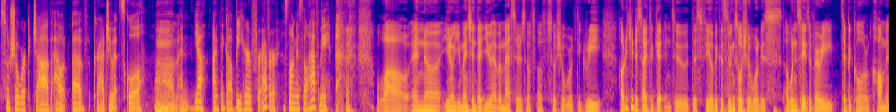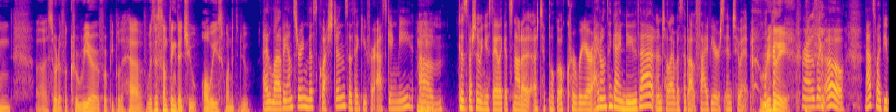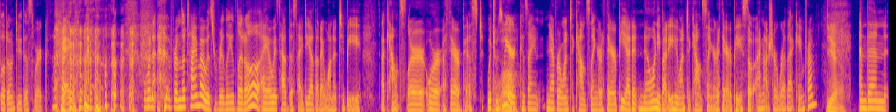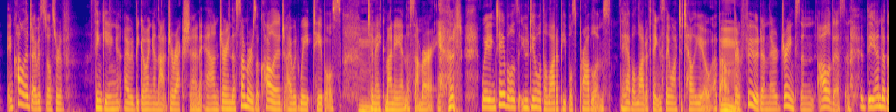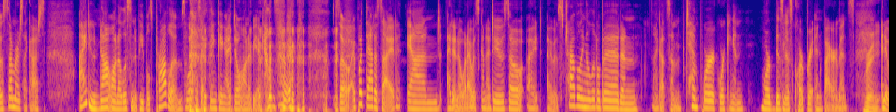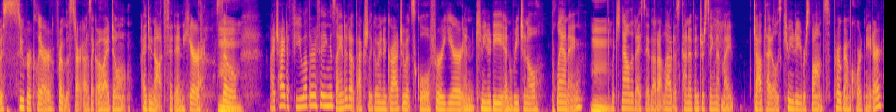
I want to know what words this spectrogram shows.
social work job out of graduate school. Mm. Um, and yeah, I think I'll be here forever as long as they'll have me. wow. And, uh, you know, you mentioned that you have a master's of, of social work degree. How did you decide to get into this field? Because doing social work is, I wouldn't say it's a very typical or common uh, sort of a career for people to have. Was this something that you always wanted to do? I love answering this question. So thank you for asking me. Mm-hmm. Um, because especially when you say like it's not a, a, typical career i don't think i knew that until i was about five years into it. Really? Where i was like oh that's why people don't do this work. Okay. When I, from the time i was really little i always had this idea that i wanted to be a counselor or a therapist which oh, was wow. weird because i never went to counseling or therapy. I didn't know anybody who went to counseling or therapy so i'm not sure where that came from. Yeah. And then in college i was still sort of thinking I would be going in that direction. And during the summers of college, I would wait tables mm. to make money in the summer. And waiting tables, you deal with a lot of people's problems. They have a lot of things they want to tell you about mm. their food and their drinks and all of this. And at the end of those summers, like, gosh, I do not want to listen to people's problems. What was I thinking? I don't want to be a counselor. so I put that aside and I didn't know what I was going to do. So I, I was traveling a little bit and I got some temp work working in more business corporate environments. Right. And it was super clear from the start. I was like, oh, I don't, I do not fit in here. So mm. I tried a few other things. I ended up actually going to graduate school for a year in community and regional planning, mm. which now that I say that out loud is kind of interesting that my job title is community response program coordinator.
